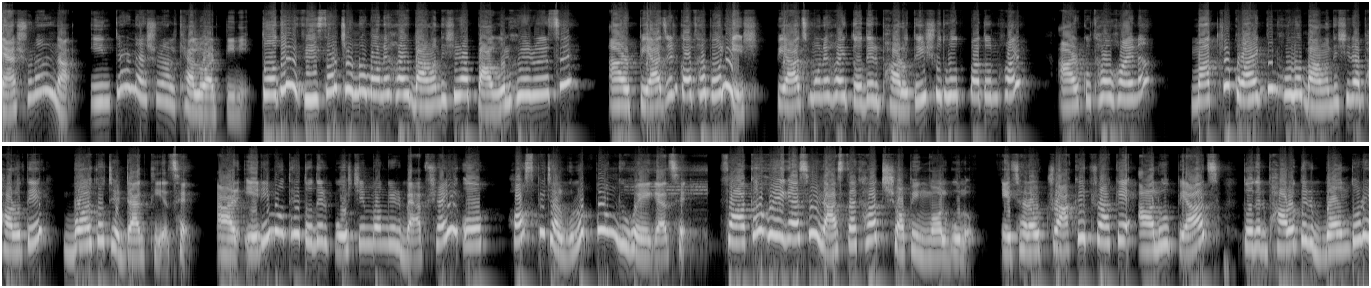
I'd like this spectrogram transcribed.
ন্যাশনাল না, ইন্টারন্যাশনাল খেলোয়াড় তিনি। তোদের ভিসার জন্য মনে হয় বাংলাদেশিরা পাগল হয়ে রয়েছে? আর পেঁয়াজের কথা বলিস? পেঁয়াজ মনে হয় তোদের ভারতেই শুধু উৎপাদন হয়, আর কোথাও হয় না। মাত্র কয়েকদিন হলো বাংলাদেশিরা ভারতে বয়কটের ডাক দিয়েছে, আর এরই মধ্যে তোদের পশ্চিমবঙ্গের ব্যবসায়ী ও হসপিটালগুলো পঙ্গু হয়ে গেছে। ফাঁকা হয়ে গেছে রাস্তাঘাট, শপিং মলগুলো। এছাড়াও ট্রাকে ট্রাকে আলু, পেঁয়াজ তোদের ভারতের বন্দরে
